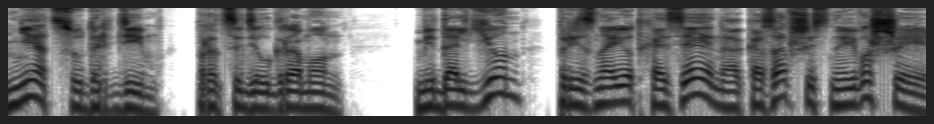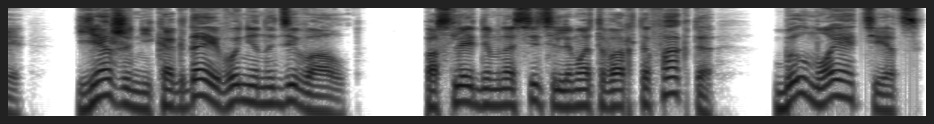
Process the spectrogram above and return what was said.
«Нет, сударь Дим», — процедил Грамон, — «медальон признает хозяина, оказавшись на его шее. Я же никогда его не надевал. Последним носителем этого артефакта был мой отец.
